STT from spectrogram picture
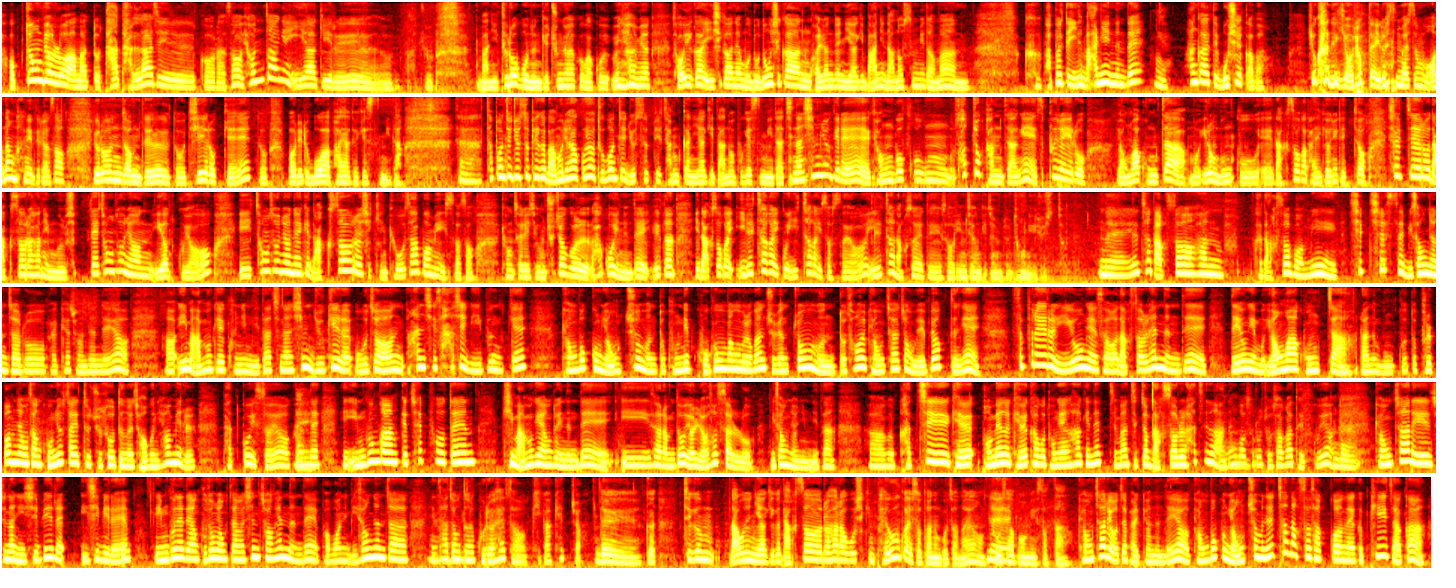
업종별로 아마 또 다 달라질 거라서 현장의 이야기를 아주 많이 들어보는 게 중요할 것 같고 왜냐하면 저희가 이 시간에 뭐 노동 시간 관련된 이야기 많이 나눴습니다만 그 바쁠 때 일 많이 했는데 네. 한가할 때 못 쉴까봐 휴가 내기 어렵다 이런 말씀 워낙 많이 드려서 이런 점들 또 지혜롭게 또 머리를 모아봐야 되겠습니다. 자, 첫 번째 뉴스픽을 마무리하고요. 두 번째 뉴스픽 잠깐 이야기 나눠보겠습니다. 지난 16일에 경복궁 서쪽 담장에 스프레이로 영화 공짜 뭐 이런 문구에 낙서가 발견이 됐죠. 실제로 낙서를 한 인물 10대 청소년이었고요. 이 청소년에게 낙서를 시킨 교사범이 있어서 경찰이 지금 추적을 하고 있는데 일단 이 낙서가 1차가 있고 2차가 있었어요. 1차 낙서에 대해서 임재영 기자님 좀 정리해 주시죠. 네, 1차 낙서한 그 낙서범이 17세 미성년자로 밝혀졌는데요. 어, 이마무개 군입니다. 지난 16일에 오전 1시 42분께 경복궁 영추문 또 국립고궁박물관 주변 쪽문 또 서울경찰청 외벽 등에 스프레이를 이용해서 낙서를 했는데 내용이 뭐 영화 공짜라는 문구 또 불법 영상 공유 사이트 주소 등을 적은 혐의를 받고 있어요. 그런데 네. 이 임금과 함께 체포된 김아무개 양도 있는데 이 사람도 열여섯 살로 미성년입니다. 아, 그 같이 계획, 범행을 계획하고 동행하긴 했지만 직접 낙서를 하지는 않은 음. 것으로 조사가 됐고요. 네. 경찰이 지난 20일에 20일에 그 임군에 대한 구속영장을 신청했는데 법원이 미성년자인 음. 사정 등을 고려해서 기각했죠. 네. 그 지금 나오는 이야기가 낙서를 하라고 시킨 배우가 있었다는 거잖아요. 네. 교사범이 있었다. 경찰이 어제 밝혔는데요. 경복궁 영추문 1차 낙서 사건의 그 피의자가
